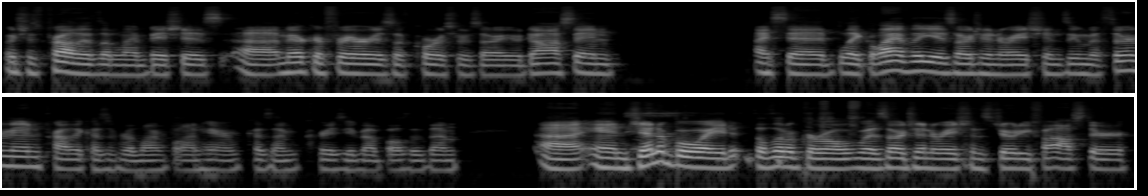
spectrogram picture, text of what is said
which is probably a little ambitious. Uh, America Ferrer is, of course, Rosario Dawson. I said Blake Lively is our generation's Uma Thurman, probably because of her long blonde hair, because I'm crazy about both of them. Uh, and Jenna Boyd, the little girl, was our generation's Jodie Foster,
